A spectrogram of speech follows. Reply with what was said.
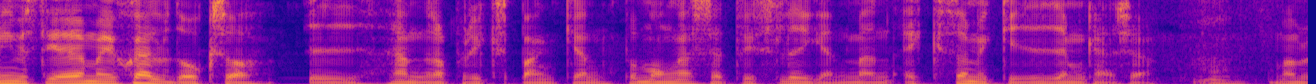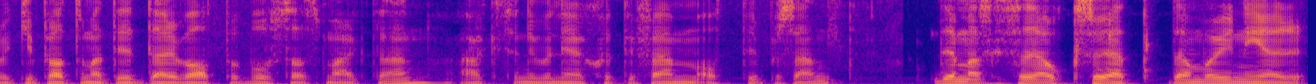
investerare är man ju själv då också i händerna på Riksbanken på många sätt visserligen men extra mycket i JM kanske. Mm. Man brukar ju prata om att det är ett derivat på bostadsmarknaden. Aktien är väl ner 75-80%. Det man ska säga också är att den var ju ner,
